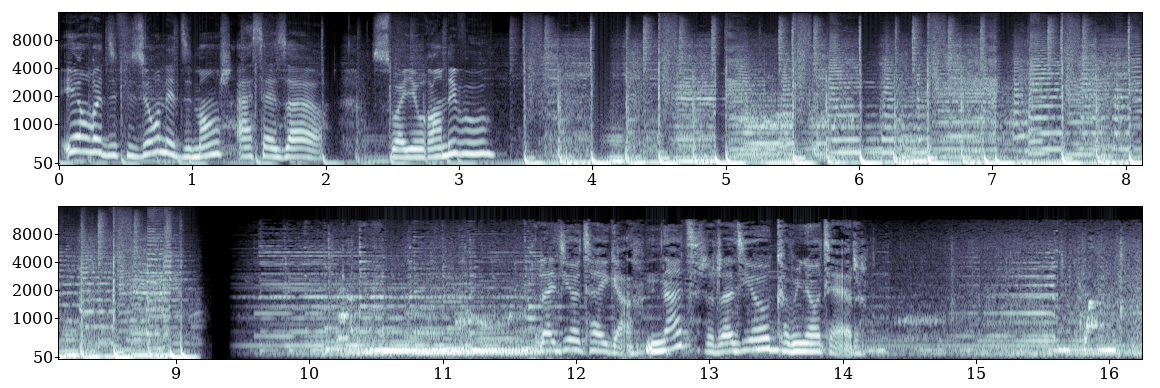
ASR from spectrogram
et en rediffusion les dimanches à 16h. Soyez au rendez-vous. Radio Taiga. Notre radio communautaire. «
